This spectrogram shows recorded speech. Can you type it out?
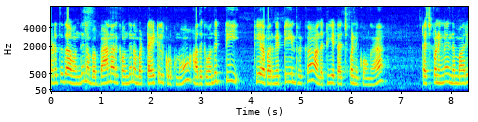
அடுத்ததாக வந்து நம்ம பேனருக்கு வந்து நம்ம டைட்டில் கொடுக்கணும். அதுக்கு வந்து டீ கீழே பாருங்கள் டீன்னு இருக்கா? அந்த டீயை டச் பண்ணிக்கோங்க. டச் பண்ணிங்கன்னா இந்த மாதிரி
